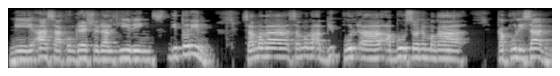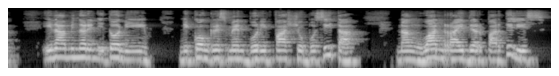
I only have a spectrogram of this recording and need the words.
ni ah, congressional hearings dito rin sa mga sa mga abi- pul- ah, abuso ng mga kapulisan. Inamin na rin ito ni ni Congressman Bonifacio Bosita ng One Rider Party List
